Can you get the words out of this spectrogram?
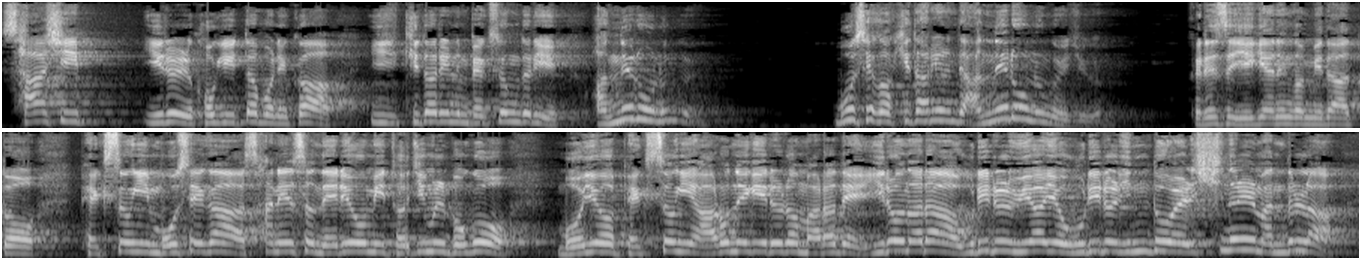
40일을 거기 있다 보니까 이 기다리는 백성들이 안 내려오는 거예요. 모세가 기다리는데 안 내려오는 거예요, 지금. 그래서 얘기하는 겁니다. 또 백성이 모세가 산에서 내려옴이 더짐을 보고 모여 백성이 아론에게 이르러 말하되 일어나라 우리를 위하여 우리를 인도할 신을 만들라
